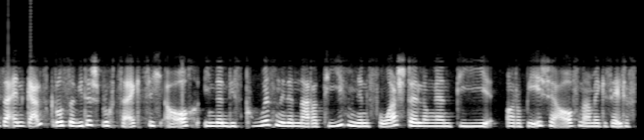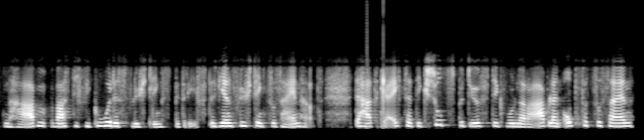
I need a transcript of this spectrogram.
Also ein ganz großer Widerspruch zeigt sich auch in den Diskursen, in den Narrativen, in den Vorstellungen, die europäische Aufnahmegesellschaften haben, was die Figur des Flüchtlings betrifft, wie ein Flüchtling zu sein hat. Der hat gleichzeitig schutzbedürftig, vulnerabel, ein Opfer zu sein,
